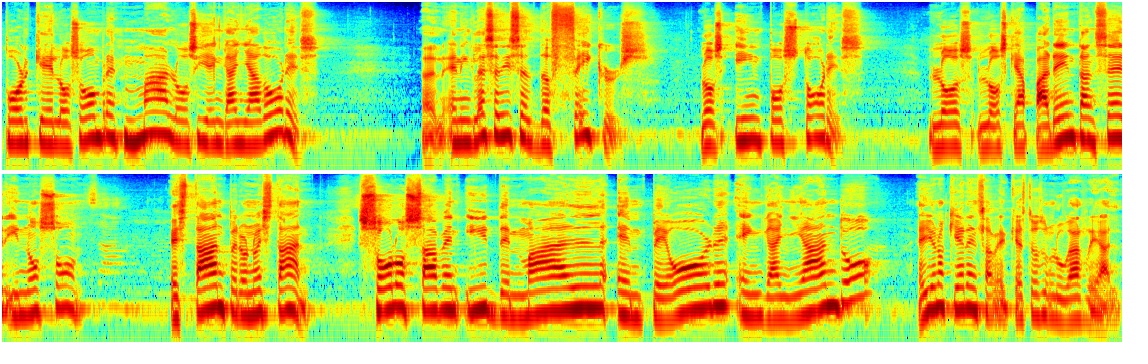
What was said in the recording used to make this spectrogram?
porque los hombres malos y engañadores. En inglés se dice the fakers, los impostores, los, los que aparentan ser y no son. Están pero no están solo saben ir de mal en peor, engañando. Ellos no quieren saber que esto es un lugar real.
